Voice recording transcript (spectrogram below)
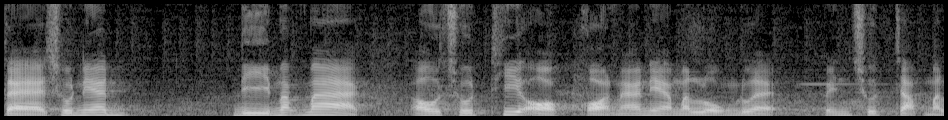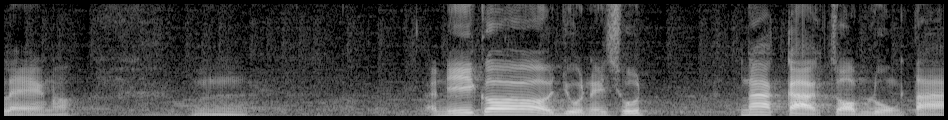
แต่ชุดนี้ดีมากๆ เอาชุดที่ออกก่อนหน้าเนี้มาลงด้วย เป็นชุดจับแมลงเนาะอืมอันนี้ก็อยู่ในชุดหน้ากากจอมลวงตา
